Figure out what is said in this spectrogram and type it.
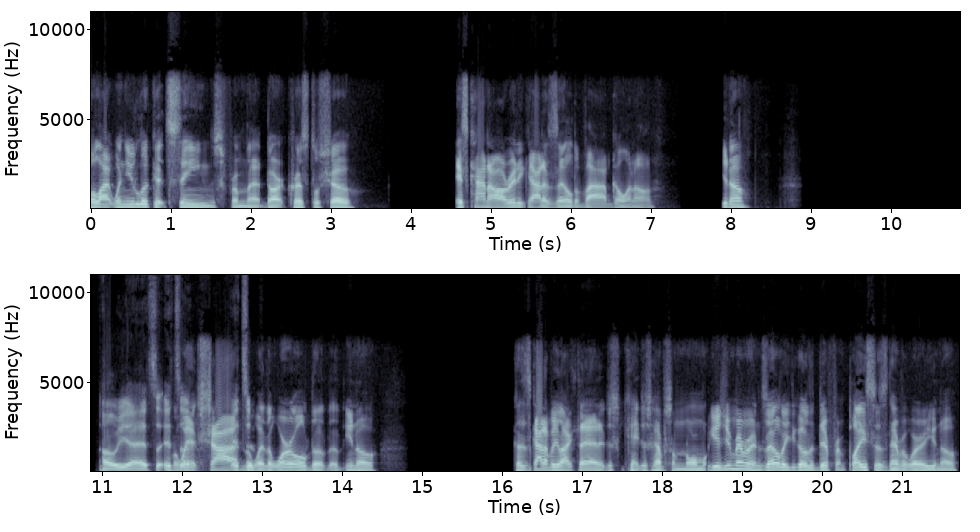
Well, like when you look at scenes from that Dark Crystal show, it's kind of already got a Zelda vibe going on. You know, Oh yeah, it's it's the way a, it's shot, it's the a- way the world, the, the you know, because it's got to be like that. It just you can't just have some normal. Because you remember in Zelda, you go to different places and everywhere. You know,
